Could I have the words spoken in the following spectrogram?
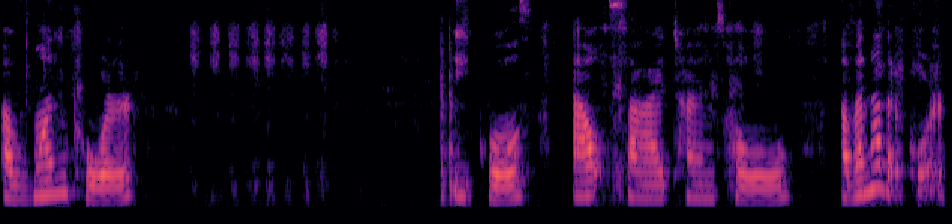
of one chord equals outside times whole of another chord.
